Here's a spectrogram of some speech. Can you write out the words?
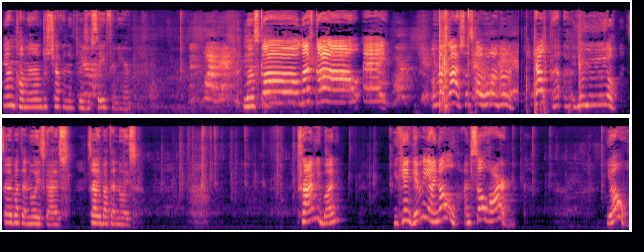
Yeah, I'm coming. I'm just checking if there's a safe in here. Let's go! Let's go! Hey! Oh my gosh, let's go. Hold on, hold on. Help! Yo, yo, yo, yo. Sorry about that noise, guys. Sorry about that noise. Try me, bud. You can't get me, I know. I'm so hard. Yo,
